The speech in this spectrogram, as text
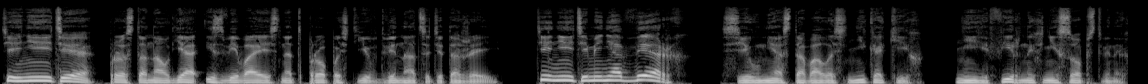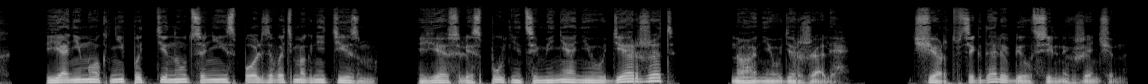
«Тяните!» — простонал я, извиваясь над пропастью в двенадцать этажей. «Тяните меня вверх!» Сил не оставалось никаких, ни эфирных, ни собственных. Я не мог ни подтянуться, ни использовать магнетизм. Если спутницы меня не удержат... Но они удержали. Черт, всегда любил сильных женщин.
